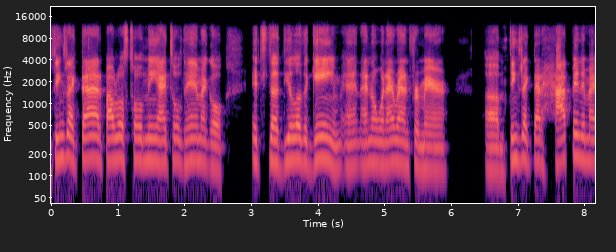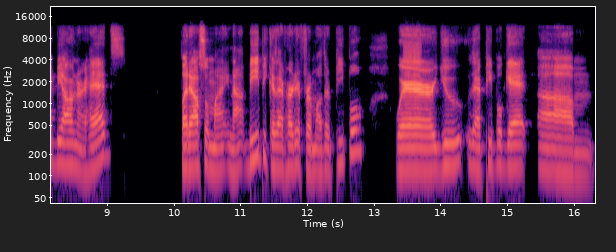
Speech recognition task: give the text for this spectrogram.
things like that. Pablo's told me, I told him, I go, it's the deal of the game. And I know when I ran for mayor, um, things like that happen. It might be all in our heads but it also might not be because I've heard it from other people where you that people get um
